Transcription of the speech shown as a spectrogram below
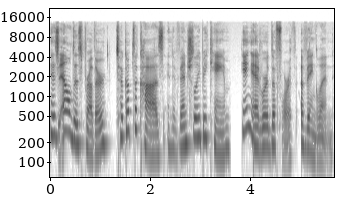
his eldest brother took up the cause and eventually became King Edward IV of England.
